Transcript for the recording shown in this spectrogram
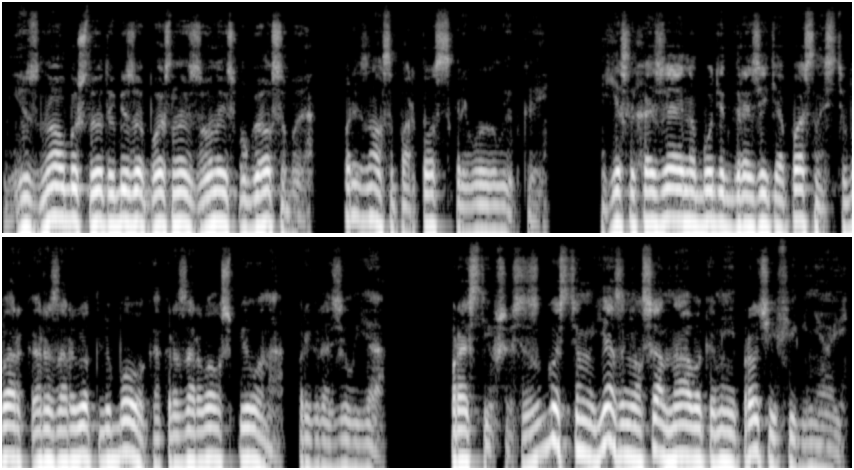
«Не знал бы, что это безопасная зона, испугался бы признался Портос с кривой улыбкой. Если хозяину будет грозить опасность, Варк разорвет любого, как разорвал шпиона, пригрозил я. Простившись с гостем, я занялся навыками и прочей фигней.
